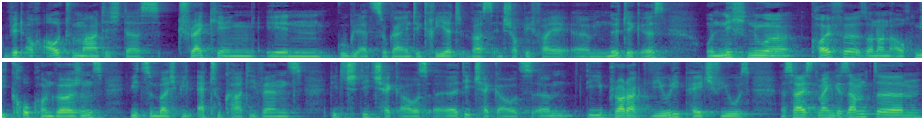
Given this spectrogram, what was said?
wird auch automatisch das Tracking in Google Ads sogar integriert, was in Shopify ähm, nötig ist. Und nicht nur Käufe, sondern auch Mikro-Conversions, wie zum Beispiel Add-to-Cart-Events, die, die Checkouts, äh, die Checkouts, ähm, die Product View, die Page Views. Das heißt, mein gesamten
